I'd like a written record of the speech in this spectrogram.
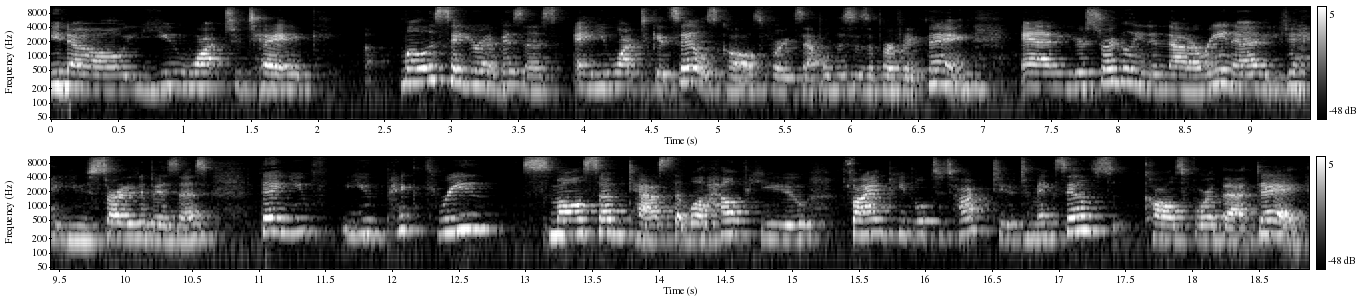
you know, you want to take well, let's say you're in a business and you want to get sales calls, for example, this is a perfect thing, and you're struggling in that arena, you, started a business, then you you pick three small subtasks that will help you find people to talk to to make sales calls for that day.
